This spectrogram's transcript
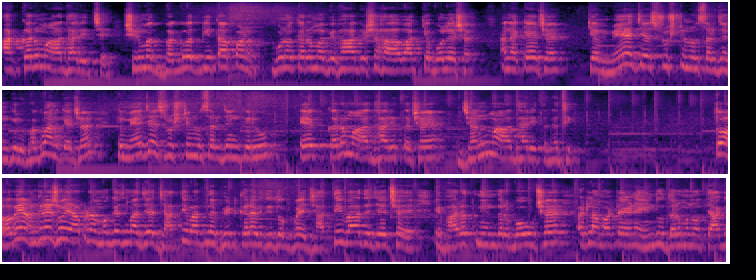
આ કર્મ આધારિત છે. શ્રીમદ ભગવદ્ ગીતા પણ ગુણકર્મ વિભાગ શાહ વાક્ય બોલે છે અને કહે છે કે મેં જે સૃષ્ટિનું સર્જન કર્યું, ભગવાન કહે છે કે મેં જે સૃષ્ટિનું સર્જન કર્યું, એ કર્મ આધારિત છે, જન્મ આધારિત નથી. તો હવે અંગ્રેજોએ આપણા મગજમાં જે જાતિવાદને ફિટ કરાવી દીધો કે ભાઈ જાતિવાદ જે છે એ ભારતની અંદર બહુ છે, એટલા માટે એણે હિન્દુ ધર્મનો ત્યાગ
